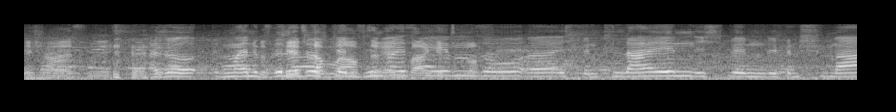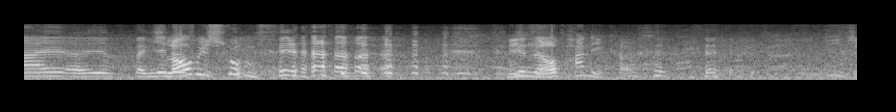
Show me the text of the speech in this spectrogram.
Ich weiß nicht. Also meine Das Brille dürfte einen Hinweis geben, so äh, ich bin klein, ich bin, ich bin schmal, äh, bei mir Schlau wie Schlumpf. Ich Genau. glaub Honeycutt. DJ.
